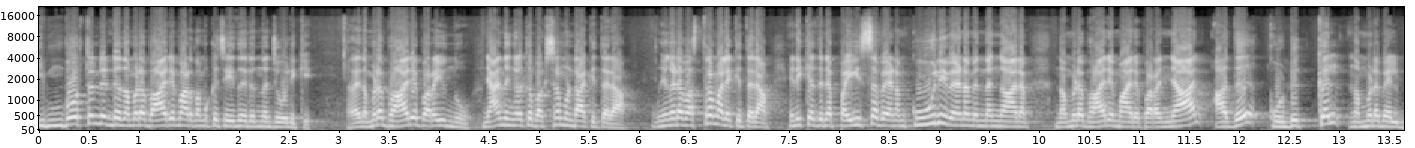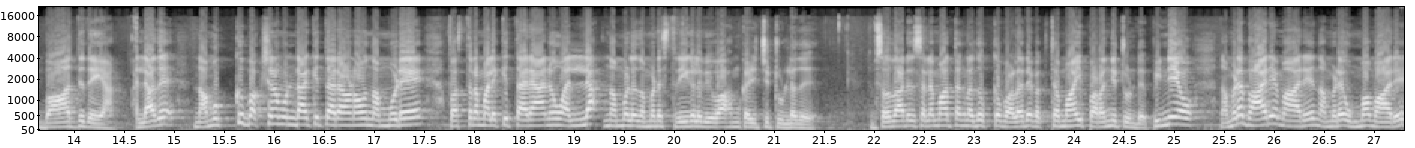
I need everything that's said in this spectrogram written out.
ഇമ്പോർട്ടന്റ് ഉണ്ട് നമ്മുടെ ഭാര്യമാർ നമുക്ക് ചെയ്തു തരുന്ന ജോലിക്ക്. അതായത് നമ്മുടെ ഭാര്യ പറയുന്നു ഞാൻ നിങ്ങൾക്ക് ഭക്ഷണം ഉണ്ടാക്കി തരാം നിങ്ങളുടെ വസ്ത്രം അലക്കി തരാം എനിക്കതിന് പൈസ വേണം കൂലി വേണം എന്നെങ്ങാനും നമ്മുടെ ഭാര്യമാർ പറഞ്ഞാൽ അത് കൊടുക്കൽ നമ്മുടെ മേൽ ബാധ്യതയാണ്. അല്ലാതെ നമുക്ക് ഭക്ഷണം ഉണ്ടാക്കി തരാനോ നമ്മുടെ വസ്ത്രം അലക്കി തരാനോ അല്ല നമ്മൾ നമ്മുടെ സ്ത്രീകളെ വിവാഹം കഴിച്ചിട്ടുള്ളത്. സ്വലമാ തങ്ങൾ അതൊക്കെ വളരെ വ്യക്തമായി പറഞ്ഞിട്ടുണ്ട്. പിന്നെയോ നമ്മുടെ ഭാര്യമാര് നമ്മുടെ ഉമ്മമാര്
